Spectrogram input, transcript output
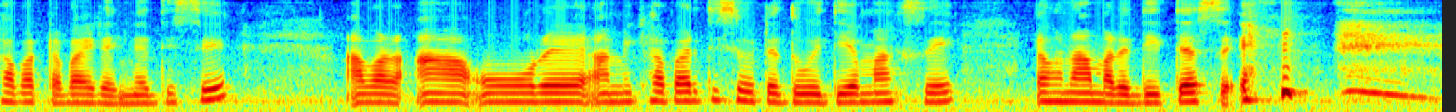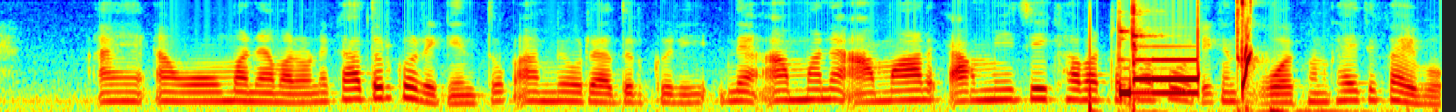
খাবারটা বাইরে এনে দিছে। আবার ওরে আমি খাবার দিছি ওটা দই দিয়ে মাখছে, এখন আমারে দিতেছে। ও মানে আমার অনেক আদর করে কিন্তু, আমি ওর আদর করি। মানে আমার, আমি যে খাবারটা খাব ওটা কিন্তু ও এখন খাইতে খাইবো।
